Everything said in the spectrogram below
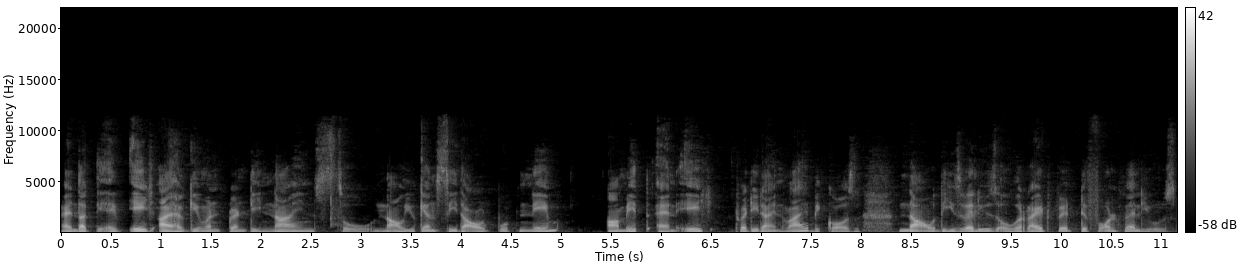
and the age I have given 29 so now you can see the output name Amit and age 29 why? Because now these values override with default values.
